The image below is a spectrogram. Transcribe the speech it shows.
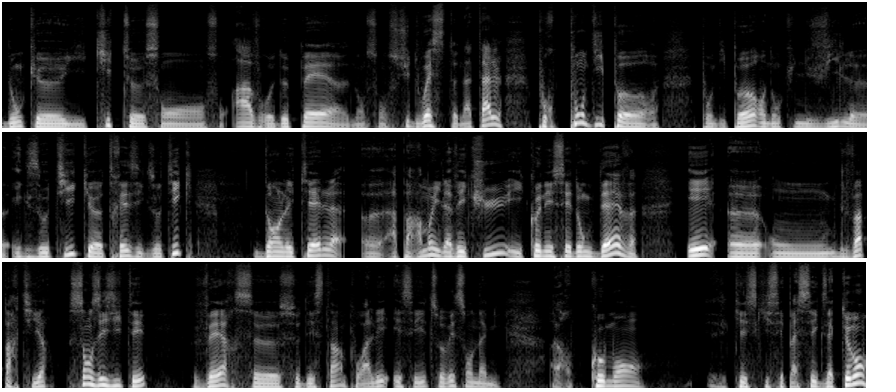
donc euh, il quitte son, son havre de paix euh, dans son sud-ouest natal pour Pondiport. Pondiport, donc une ville euh, exotique, très exotique, dans laquelle apparemment il a vécu. Il connaissait donc Dave et il va partir sans hésiter vers ce destin pour aller essayer de sauver son ami. Alors comment Qu'est-ce qui s'est passé exactement?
